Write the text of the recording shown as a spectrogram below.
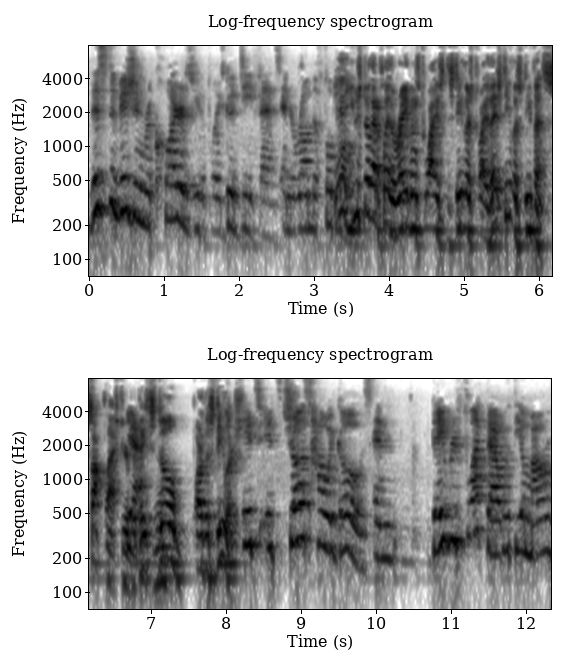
This division requires you to play good defense and to run the football. Yeah, you still got to play the Ravens twice, the Steelers twice. Their Steelers defense sucked last year, Yeah. but they still are the Steelers. It's it's just how it goes, and they reflect that with the amount of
